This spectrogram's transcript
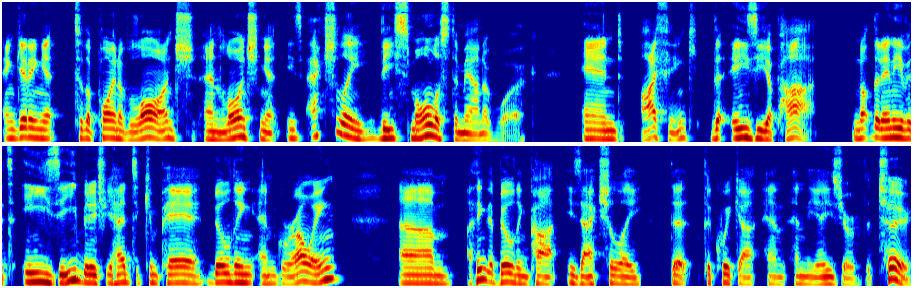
and getting it to the point of launch and launching it is actually the smallest amount of work. And I think the easier part. Not that any of it's easy, but if you had to compare building and growing, um, I think the building part is actually the the quicker and and the easier of the two.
